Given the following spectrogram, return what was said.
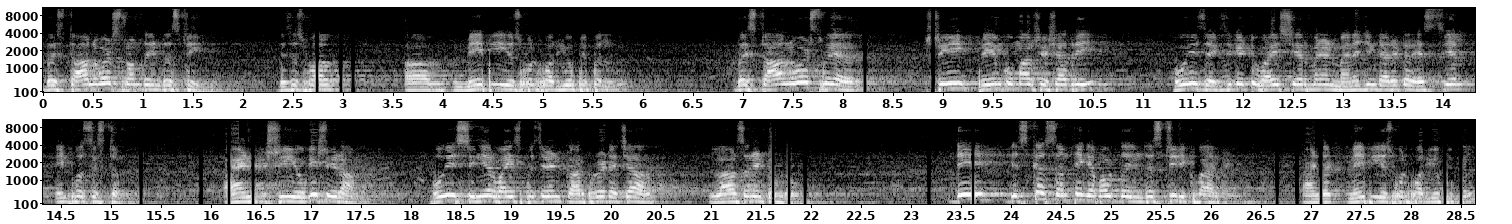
the stalwarts from the industry. This is for uh, maybe useful for you people. The stalwarts were Sri Prem Kumar Sheshadri, who is Executive Vice Chairman and Managing Director SCL Infosystem, and Sri Yogi Sriram, who is Senior Vice President Corporate HR, Larsen and Toubro. They discussed something about the industry requirement, and that may be useful for you people.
